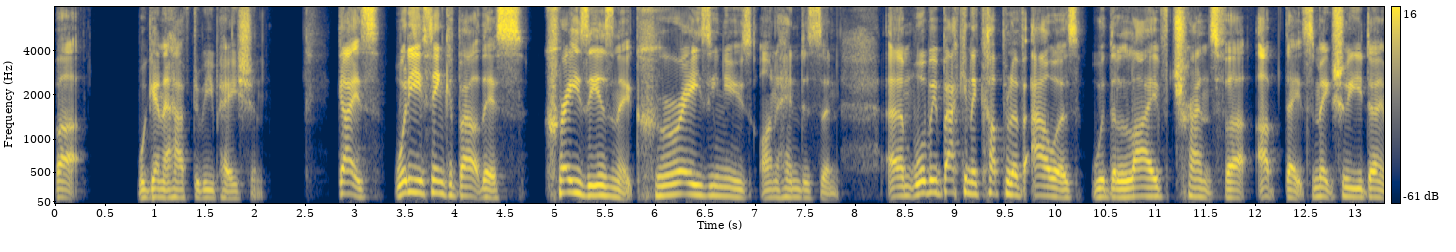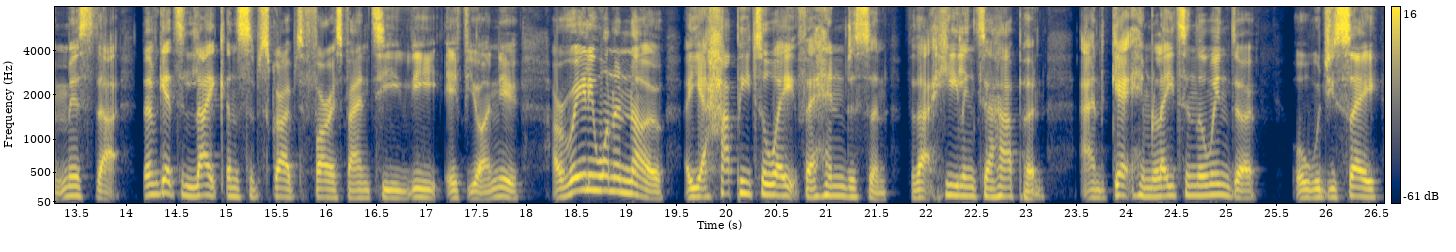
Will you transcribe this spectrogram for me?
but we're going to have to be patient. Guys, what do you think about this? Crazy, isn't it? Crazy news on Henderson. Um, we'll be back in a couple of hours with the live transfer update, so make sure you don't miss that. Don't forget to like and subscribe to Forest Fan TV if you are new. I really want to know are you happy to wait for Henderson for that healing to happen? and get him late in the window? Or would you say,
